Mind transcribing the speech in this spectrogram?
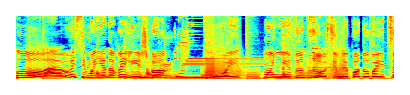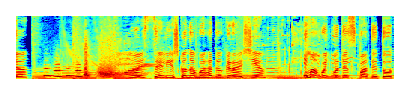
О, а ось і моє нове ліжко. Ой, мені тут зовсім не подобається. Ось це ліжко набагато краще. Мабуть, буде спати тут.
